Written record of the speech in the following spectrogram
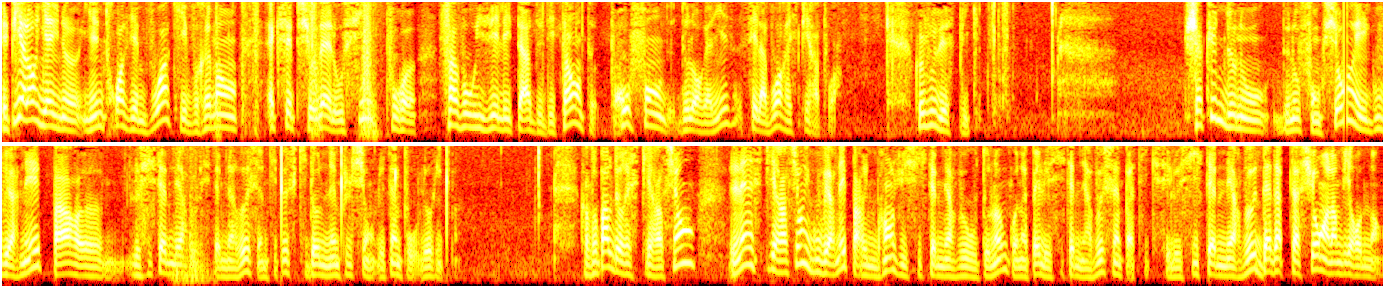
Et puis alors, il y, a une, troisième voie qui est vraiment exceptionnelle aussi pour euh, favoriser l'état de détente profonde de l'organisme, c'est la voie respiratoire. Que je vous explique. Chacune de nos, de nos fonctions est gouvernée par euh, le système nerveux. Le système nerveux, c'est un petit peu ce qui donne l'impulsion, le tempo, le rythme. Quand on parle de respiration, l'inspiration est gouvernée par une branche du système nerveux autonome qu'on appelle le système nerveux sympathique. C'est le système nerveux d'adaptation à l'environnement.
